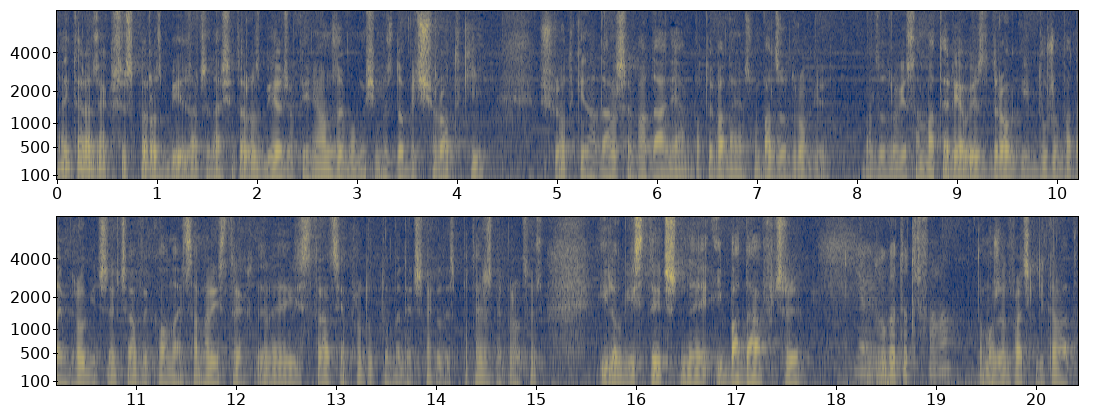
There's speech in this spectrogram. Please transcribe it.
No i teraz jak wszystko rozbije, zaczyna się to rozbijać o pieniądze, bo musimy zdobyć środki, środki na dalsze badania, bo te badania są bardzo drogie. Bardzo drogie, sam materiał jest drogi, dużo badań biologicznych trzeba wykonać, sama rejestracja produktu medycznego to jest potężny proces i logistyczny, i badawczy. Jak długo to trwa? To może trwać kilka lat.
